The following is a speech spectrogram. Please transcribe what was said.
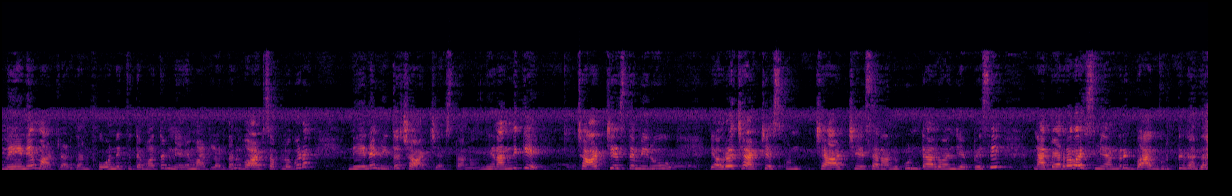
నేనే మాట్లాడతాను. ఫోన్ ఎత్తితే మాత్రం నేనే మాట్లాడతాను. వాట్సాప్లో కూడా నేనే మీతో చాట్ చేస్తాను. నేను అందుకే చాట్ చేస్తే మీరు ఎవరో చాట్ చేసుకు చాట్ చేశారు అనుకుంటారు అని చెప్పేసి నా బెర్ర వాయిస్ మీ అందరికి బాగా గుర్తు కదా?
